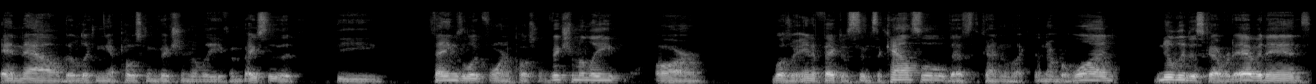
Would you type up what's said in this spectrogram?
and now they're looking at post conviction relief. And basically, the, the things to look for in a post conviction relief are was there ineffective sense of counsel? That's kind of like the number one. Newly discovered evidence,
